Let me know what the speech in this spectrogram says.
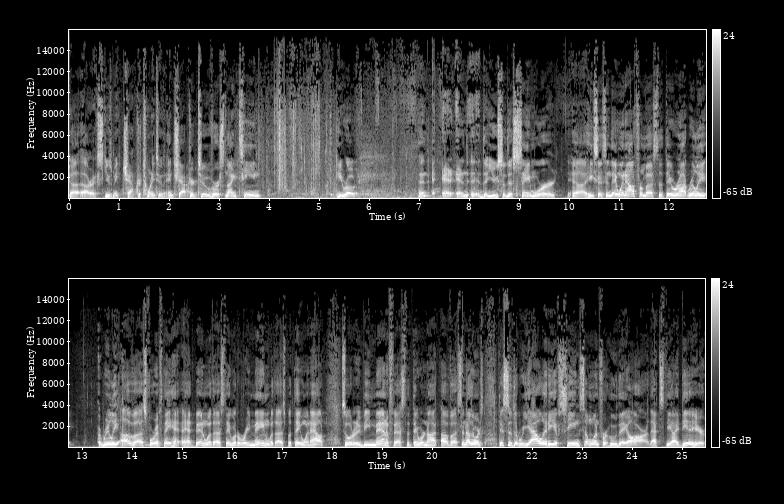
uh, or excuse me, chapter 22. In chapter 2, verse 19, he wrote, and, and, and the use of this same word, uh, he says, and they went out from us that they were not really really of us, for if they had been with us, they would have remained with us, but they went out, so it would be manifest that they were not of us. In other words, this is the reality of seeing someone for who they are. That's the idea here.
